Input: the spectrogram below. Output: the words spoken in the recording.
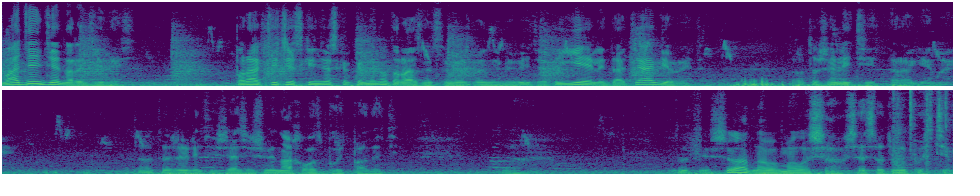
В один день родились. Практически несколько минут разница между ними. Видите, это еле дотягивает. Тот уже летит, дорогие мои. Тот уже летит. Сейчас еще и на хвост будет падать. Да. Тут еще одного малыша. Сейчас вот выпустим.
